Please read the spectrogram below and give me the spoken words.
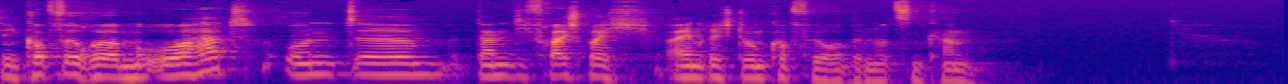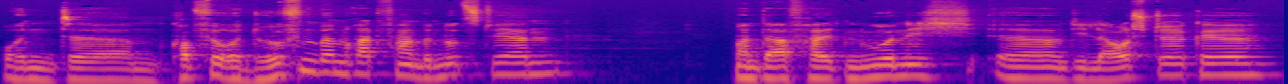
den Kopfhörer im Ohr hat und äh, dann die Freisprecheinrichtung Kopfhörer benutzen kann. Und äh, Kopfhörer dürfen beim Radfahren benutzt werden. Man darf halt nur nicht äh, die Lautstärke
